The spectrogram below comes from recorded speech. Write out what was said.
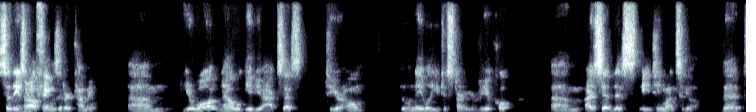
So these are all things that are coming. Um, your wallet now will give you access to your home. It will enable you to start your vehicle. Um, I said this 18 months ago that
